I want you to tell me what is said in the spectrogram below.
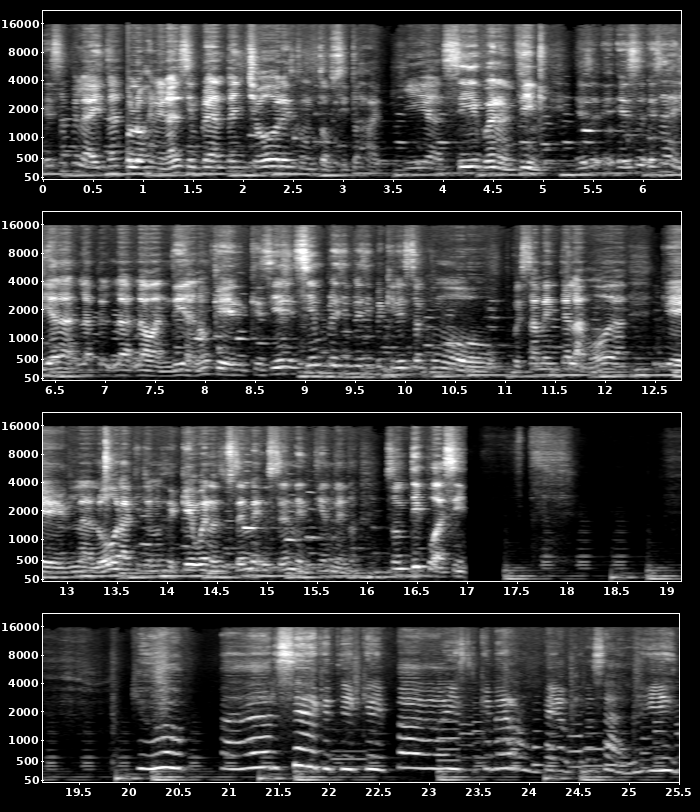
Esta peladita por lo general siempre anda en chores, con topsitos aquí, así, bueno, en fin. Es- es- esa sería la, la, la- la bandida, ¿no? Que, que sie- siempre, siempre, siempre quiere estar como puestamente a la moda, que la lora, que yo no sé qué, bueno, ustedes me, ustedes me entienden, ¿no? Son tipo así. Yo, parce, que te que esto que me rompeo, quiero salir.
